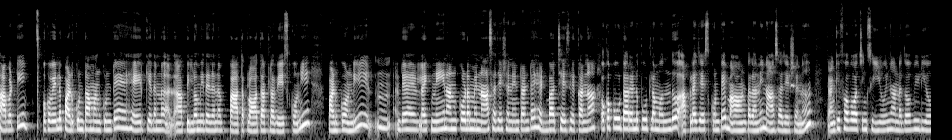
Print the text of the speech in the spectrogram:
కాబట్టి ఒకవేళ పడుకుంటాం అనుకుంటే హెయిర్కి ఏదైనా ఆ పిల్లో మీద ఏదైనా పాత క్లాత్ అట్లా వేసుకొని పడుకోండి. అంటే లైక్ నేను అనుకోవడం నా సజెషన్ ఏంటంటే హెడ్ బాత్ చేసే కన్నా ఒక పూట రెండు పూట్ల ముందు అప్లై చేసుకుంటే బాగుంటుందని నా suggestion. Thank you for watching. See you in another video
